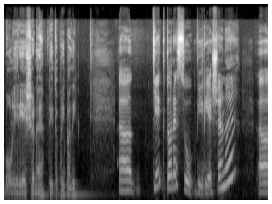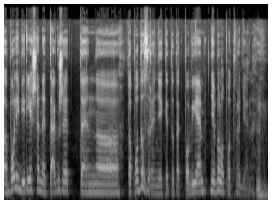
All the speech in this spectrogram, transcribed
boli riešené tieto prípady? Uh, tie, ktoré sú vyriešené, uh, boli vyriešené tak, že ten, to podozrenie, keď to tak poviem, nebolo potvrdené. Uh-huh.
